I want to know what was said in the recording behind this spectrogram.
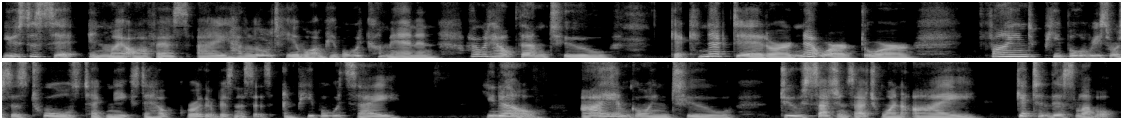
used to sit in my office. I had a little table, and people would come in, and I would help them to get connected or networked or find people, resources, tools, techniques to help grow their businesses. And people would say, you know, I am going to do such and such when I get to this level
